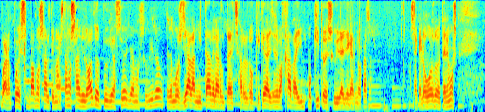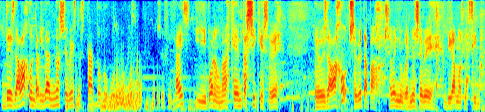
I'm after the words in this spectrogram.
Bueno, pues vamos al tema. Estamos en lo alto del Puiglacio, ya hemos subido. Tenemos ya la mitad de la ruta hecha, lo que queda ya es bajada y un poquito de subida llegando a casa. O sea que lo gordo lo tenemos. Desde abajo en realidad no se ve, esto está todo por nubes, si os fijáis. Y bueno, una vez que entras sí que se ve. Pero desde abajo se ve tapado, se ven nubes, no se ve, digamos, la cima.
